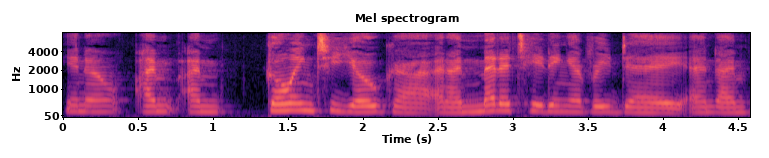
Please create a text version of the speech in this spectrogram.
you know, I'm I'm going to yoga and I'm meditating every day and I'm,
